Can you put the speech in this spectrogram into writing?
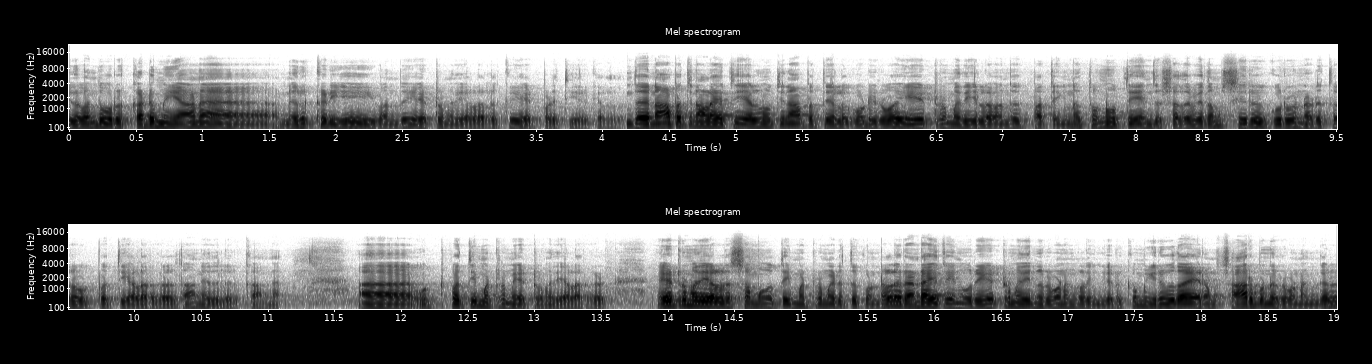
இது வந்து ஒரு கடுமையான நெருக்கடியை வந்து ஏற்றுமதியாளருக்கு ஏற்படுத்தி இருக்கிறது இந்த நாற்பத்தி நாலாயிரத்தி எழுநூற்றி நாற்பத்தேழு கோடி ரூபாய் ஏற்றுமதியில் வந்து பார்த்திங்கன்னா தொண்ணூற்றி ஐந்து சதவீதம் சிறு குறு நடுத்தர உற்பத்தியாளர்கள் தான் இதில் இருக்காங்க. உற்பத்தி மற்றும் ஏற்றுமதியாளர்கள். ஏற்றுமதியாளர் சமூகத்தை மட்டும் எடுத்துக்கொண்டால் ரெண்டாயிரத்தி ஐநூறு ஏற்றுமதி நிறுவனங்கள் இங்கே இருக்கும். இருபதாயிரம் சார்பு நிறுவனங்கள்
